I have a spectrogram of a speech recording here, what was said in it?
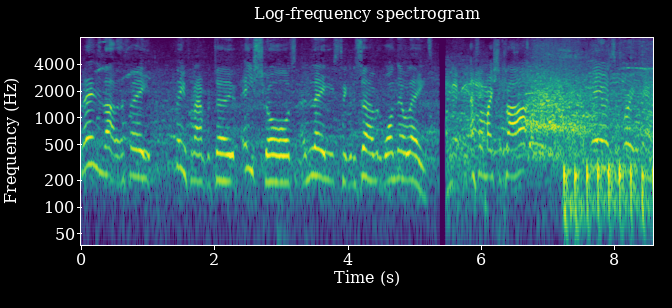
Then ended up with the feet. Ethan Ampadu, he scores, and Leeds take a deserved 1 0 lead. Ephron Clark. Here it's a free kick.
